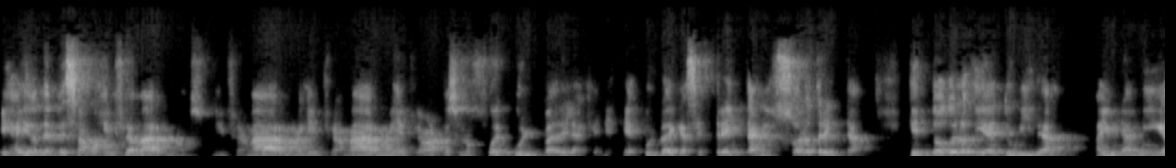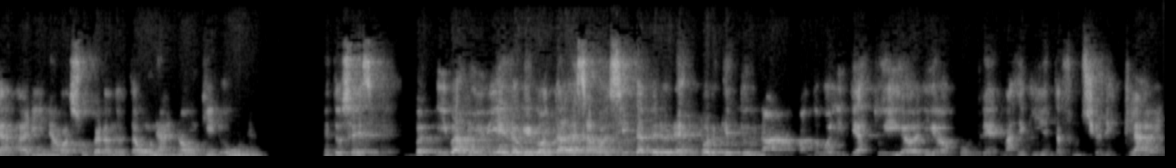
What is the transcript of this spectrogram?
es ahí donde empezamos a inflamarnos, y inflamarnos, y inflamarnos, y inflamarnos. Entonces no fue culpa de la genética, es culpa de que hace 30 años, solo 30, que todos los días de tu vida hay una miga, harina o azúcar dando una, no un kilo, una. Entonces, ibas muy bien lo que contaba de esas bolsitas, pero no es porque tú, no, no, cuando vos limpias tu hígado, el hígado cumple más de 500 funciones clave.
